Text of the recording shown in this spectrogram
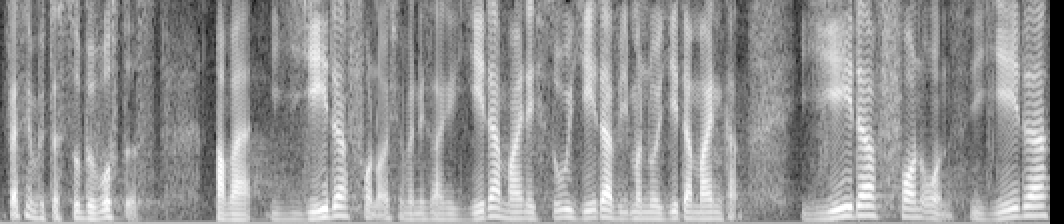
ich weiß nicht, ob euch das so bewusst ist, aber jeder von euch, und wenn ich sage jeder, meine ich so jeder, wie man nur jeder meinen kann. Jeder von uns, jeder,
